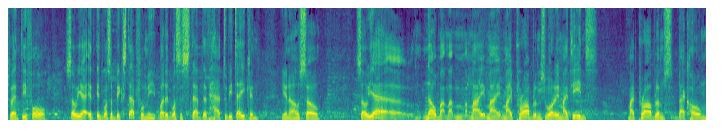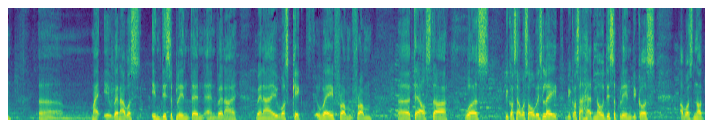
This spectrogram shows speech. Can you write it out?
24. So yeah, it, it was a big step for me, but it was a step that had to be taken, you know. So, so yeah, uh, no, my, my my my problems were in my teens. My problems back home, um, my when I was indisciplined and, and when I when I was kicked away from from uh, Telstar was because I was always late, because I had no discipline, because I was not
